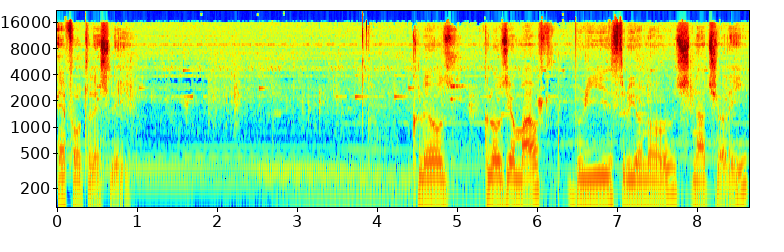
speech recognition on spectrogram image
effortlessly? Close, close your mouth, breathe through your nose naturally.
